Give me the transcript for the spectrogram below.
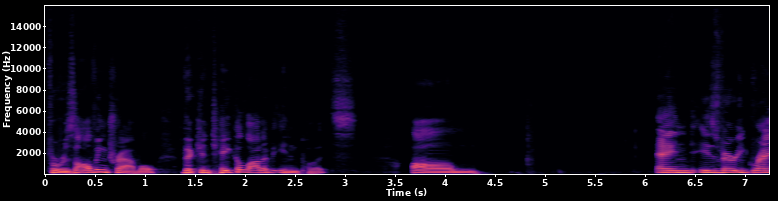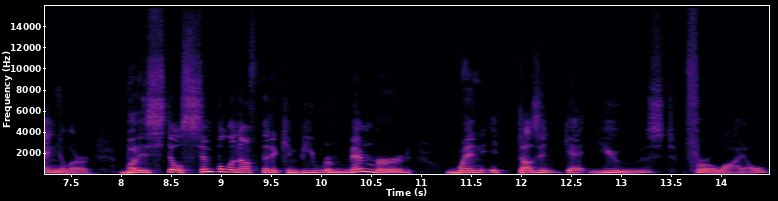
for resolving travel that can take a lot of inputs um, and is very granular but is still simple enough that it can be remembered when it doesn't get used for a while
